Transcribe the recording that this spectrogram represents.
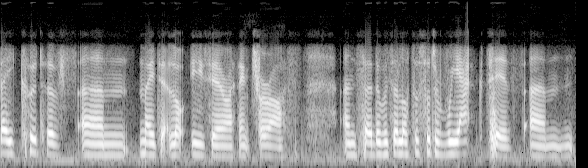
they could have um, made it a lot easier, I think, for us. And so there was a lot of sort of reactive um,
